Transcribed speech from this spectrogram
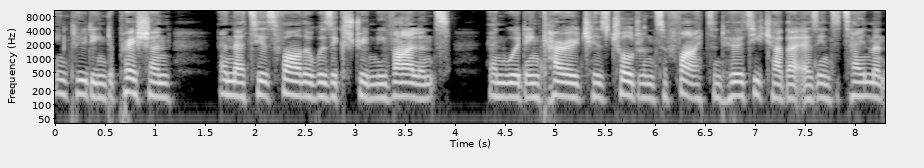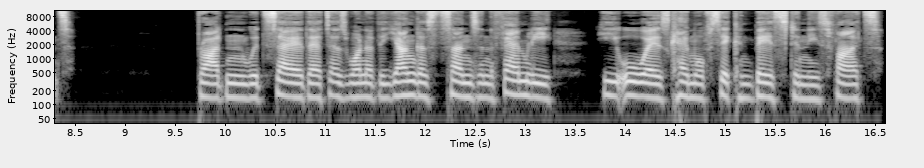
including depression, and that his father was extremely violent and would encourage his children to fight and hurt each other as entertainment. Bryden would say that as one of the youngest sons in the family, he always came off second best in these fights.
